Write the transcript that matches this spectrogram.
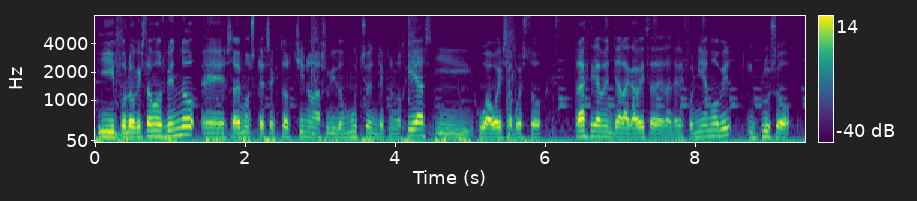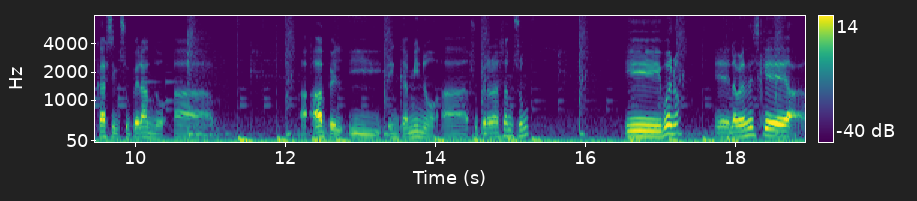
y por lo que estamos viendo, eh, sabemos que el sector chino ha subido mucho en tecnologías y Huawei se ha puesto prácticamente a la cabeza de la telefonía móvil, incluso casi superando a, Apple y en camino a superar a Samsung. Y bueno, eh, la verdad es que ah,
